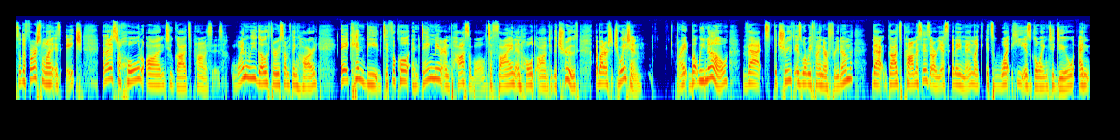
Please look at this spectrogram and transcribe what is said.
So the first one is H, and that is to hold on to God's promises. When we go through something hard, it can be difficult and dang near impossible to find and hold on to the truth about our situation right? But we know that the truth is where we find our freedom, that God's promises are yes and amen. Like it's what He is going to do, and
